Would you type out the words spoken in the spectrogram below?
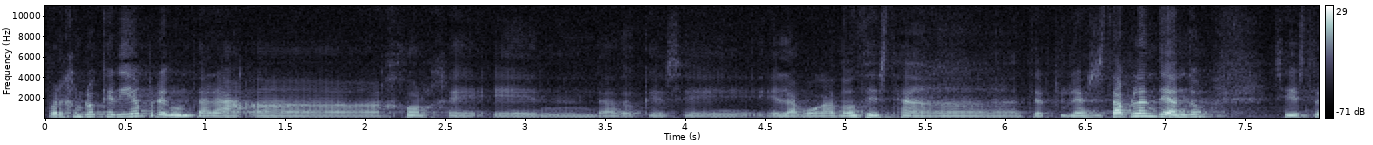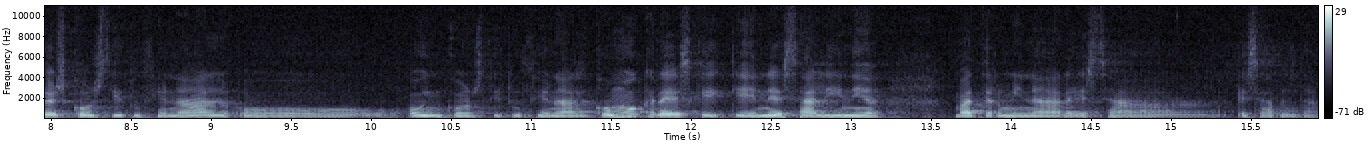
por ejemplo, quería preguntar a, Jorge, dado que es eh, el abogado de esta tertulia, se está planteando si esto es constitucional o, inconstitucional. ¿Cómo crees que, en esa línea va a terminar esa, duda?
